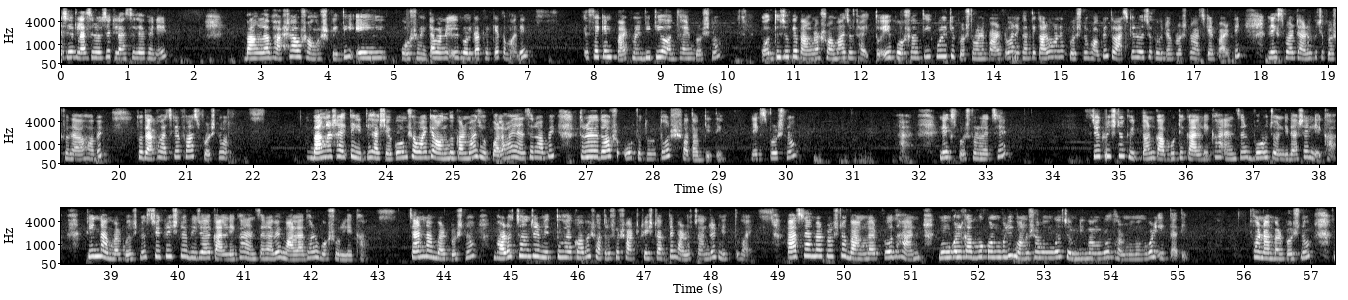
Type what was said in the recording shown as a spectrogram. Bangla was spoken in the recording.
আজকের ক্লাসে রয়েছে ক্লাস ইলেভেনের বাংলা ভাষা ও সংস্কৃতি। এই পোর্শনটা মানে এই বইটা থেকে তোমাদের সেকেন্ড পার্ট মানে দ্বিতীয় অধ্যায়ের প্রশ্ন। মধ্যযুগে বাংলা সমাজ ও সাহিত্য, এই পোর্শন থেকে কুড়িটি প্রশ্ন মানে পার্ট ওয়ান এখান থেকে আরও অনেক প্রশ্ন হবে। তো আজকে রয়েছে কুড়িটা প্রশ্ন আজকের পার্টে নেক্সট পার্টে আরও কিছু প্রশ্ন দেওয়া হবে। তো দেখো আজকের ফার্স্ট প্রশ্ন, বাংলা সাহিত্যের ইতিহাসে কোন সময়কে অন্ধকারময় যুগ বলা হয়? অ্যান্সার হবে ত্রয়োদশ ও চতুর্দশ শতাব্দীতে। নেক্সট প্রশ্ন? হ্যাঁ নেক্সট প্রশ্ন রয়েছে। শ্রীকৃষ্ণ কীর্তন কাব্যটি কার লেখা? অ্যান্সার বড়ু চণ্ডীদাসের লেখা। তিন নাম্বার প্রশ্ন, শ্রীকৃষ্ণ বিজয় কার লেখা? অ্যান্সার হবে মালাধর বসুর লেখা। চার নাম্বার প্রশ্ন, ভারতচন্দ্রের মৃত্যু হয় কবে? সতেরোশো ষাট খ্রিস্টাব্দে ভারতচন্দ্রের মৃত্যু হয়। পাঁচ নাম্বার প্রশ্ন, বাংলার প্রধান মঙ্গল কাব্য কোনগুলি? মনসামঙ্গল চণ্ডীমঙ্গল, ধর্মমঙ্গল ইত্যাদি। ছ নাম্বার প্রশ্ন।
